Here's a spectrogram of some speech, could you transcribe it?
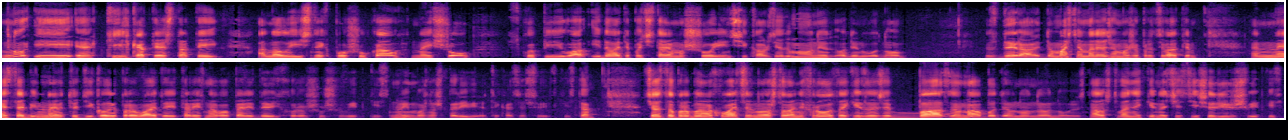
Ну і е, кілька теж статей аналогічних пошукав, знайшов, скопіював. І давайте почитаємо, що інші кажуть. Я думаю, вони один в одного здирають. Домашня мережа може працювати нестабільно навіть тоді, коли провайдер і тариф на папері дають хорошу швидкість. Ну і можна ж перевірити, яка це швидкість. Так? Часто проблема ховається в налаштуваннях роутера, які залежать базовими або давно не оновлюються. Налаштування, які найчастіше ріжуть швидкість.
